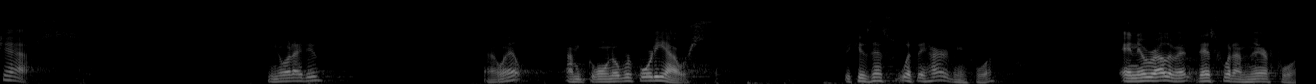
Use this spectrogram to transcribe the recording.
chaps, you know what I do? Uh, well, I'm going over 40 hours because that's what they hired me for. And irrelevant, that's what I'm there for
